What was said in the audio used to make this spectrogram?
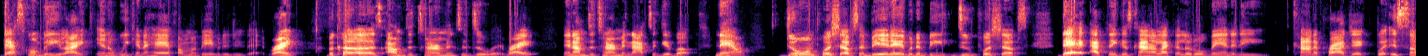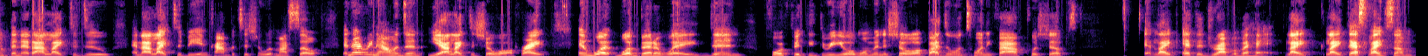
that's going to be like in a week and a half i'm going to be able to do that right? Because i'm determined to do it right? And i'm determined not to give up. Now doing push-ups and being able to be do push-ups that i think is kind of like a little vanity kind of project but it's something that i like to do and i like to be in competition with myself. And every now and then yeah i like to show off right? And what what better way than for a 53 year old woman to show off by doing 25 push-ups like at the drop of a hat. Like like that's like some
